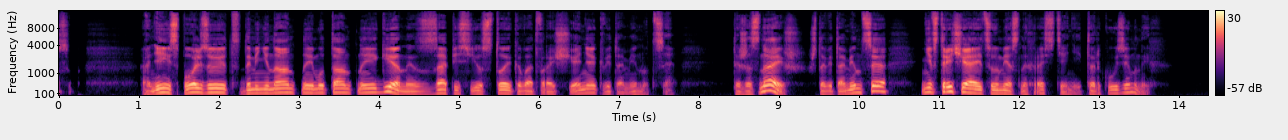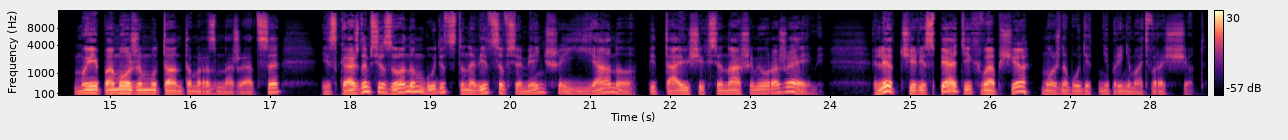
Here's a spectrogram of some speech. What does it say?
способ. Они используют доминантные мутантные гены с записью стойкого отвращения к витамину С. Ты же знаешь, что витамин С не встречается у местных растений, только у земных. Мы поможем мутантам размножаться, и с каждым сезоном будет становиться все меньше яно, питающихся нашими урожаями. Лет через пять их вообще можно будет не принимать в расчет.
